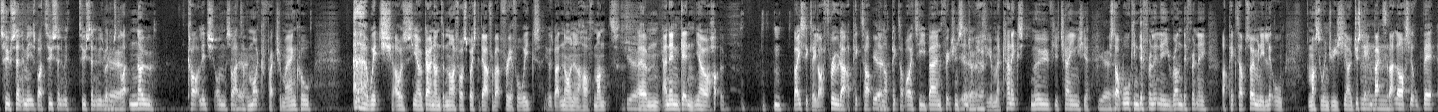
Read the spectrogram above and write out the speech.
two centimeters by two centimeters, two centimeters where there was like no cartilage on. So I had to have a microfracture of my ankle. which I was, you know, going under the knife. I was supposed to be out for about three or four weeks. It was about nine and a half months. Yeah. Um, and then getting, you know, basically like through that, I picked up. Yeah. Then I picked up IT band friction syndrome. Yeah. So your mechanics move, you change, you Yeah. you start walking differently, you run differently. I picked up so many little muscle injuries. You know, just getting back Mm. to that last little bit.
